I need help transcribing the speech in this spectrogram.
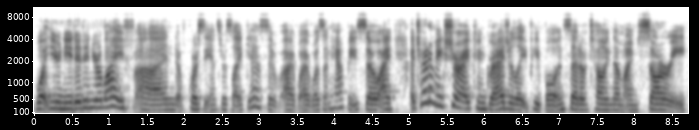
what you needed in your life? Uh, and of course, the answer is like, yes, it, I, I wasn't happy. So I, I try to make sure I congratulate people instead of telling them I'm sorry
